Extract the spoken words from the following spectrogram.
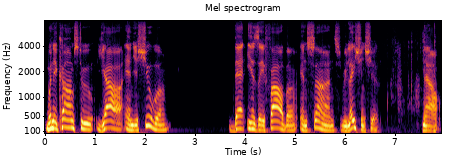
when it comes to Yah and Yeshua, that is a father and son's relationship. Now,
